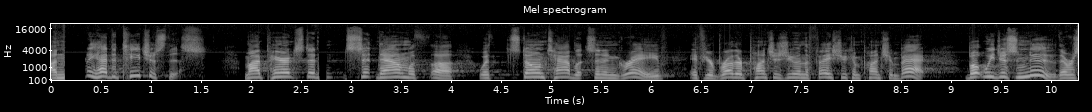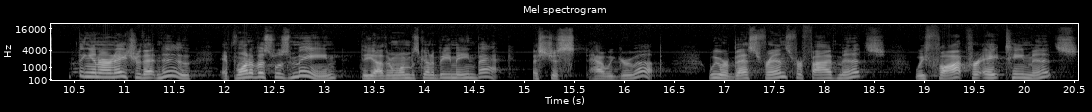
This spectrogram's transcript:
Nobody had to teach us this. My parents didn't sit down with, uh, with stone tablets and engrave if your brother punches you in the face, you can punch him back. But we just knew. There was something in our nature that knew if one of us was mean, the other one was going to be mean back. That's just how we grew up. We were best friends for five minutes. We fought for 18 minutes.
